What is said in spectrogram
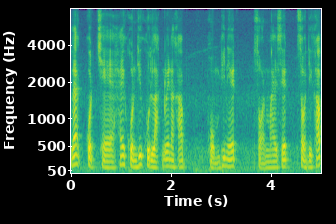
และกดแชร์ให้คนที่คุณรักด้วยนะครับ ผมพี่เนทสอน Mindset สวัสดีครับ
